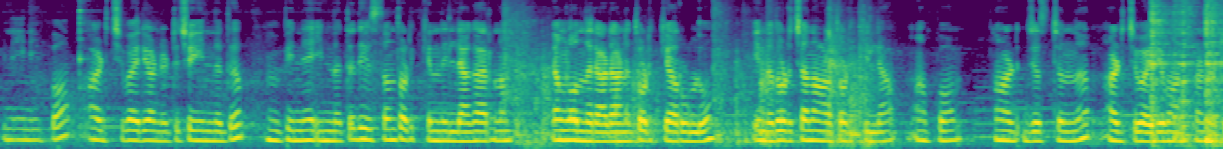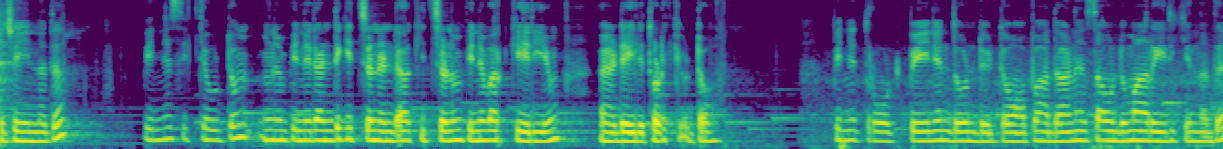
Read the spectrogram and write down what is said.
പിന്നെ ഇനിയിപ്പോൾ അടിച്ചു വാരിയാണ് കേട്ടോ ചെയ്യുന്നത്. പിന്നെ ഇന്നത്തെ ദിവസം തുടയ്ക്കുന്നില്ല. കാരണം ഞങ്ങൾ ഒന്നരാടാണ് തുടയ്ക്കാറുള്ളൂ. ഇന്ന് തുടച്ചാൽ നാളെ തുടയ്ക്കില്ല. അപ്പോൾ ജസ്റ്റ് ഒന്ന് അടിച്ചു വാരി മാത്രമാണ് ചെയ്യുന്നത്. പിന്നെ സിറ്റ് ഔട്ടും പിന്നെ രണ്ട് കിച്ചൺ ഉണ്ട്. ആ കിച്ചണും പിന്നെ വർക്ക് ഏരിയയും ഡെയിലി തുടക്കും കേട്ടോ. പിന്നെ ത്രോട്ട് പെയിൻ എന്തോ ഉണ്ട് കേട്ടോ. അപ്പോൾ അതാണ് സൗണ്ട് മാറിയിരിക്കുന്നത്.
